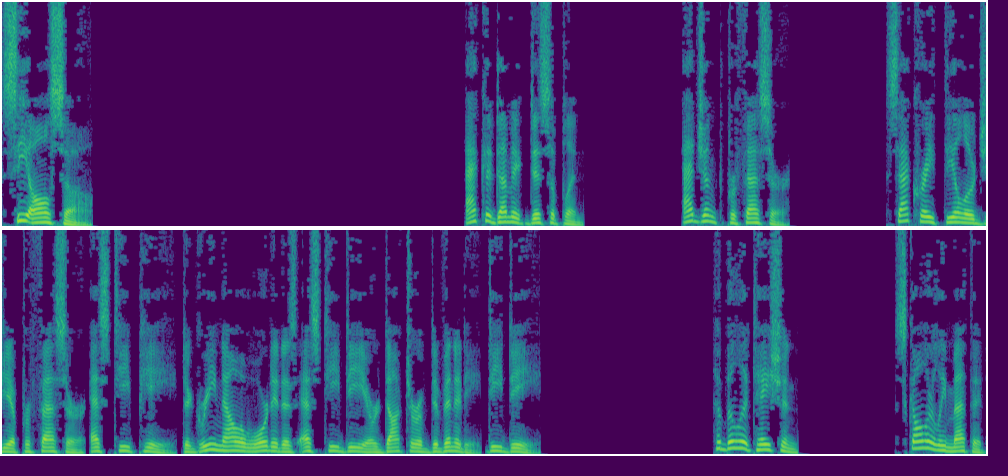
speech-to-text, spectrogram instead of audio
See also Academic discipline Adjunct professor Sacrae Theologia Professor STP degree now awarded as STD or Doctor of Divinity DD Habilitation. Scholarly method.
